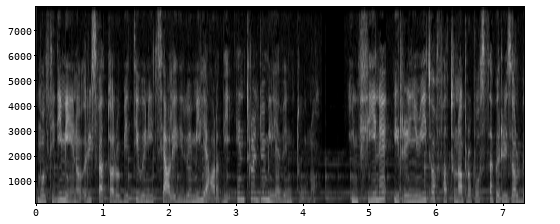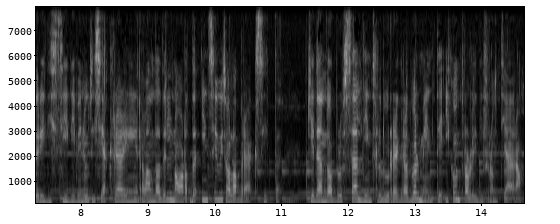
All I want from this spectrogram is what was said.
molti di meno rispetto all'obiettivo iniziale di 2 miliardi entro il 2021. Infine, il Regno Unito ha fatto una proposta per risolvere i dissidi venutisi a creare in Irlanda del Nord in seguito alla Brexit, chiedendo a Bruxelles di introdurre gradualmente i controlli di frontiera.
